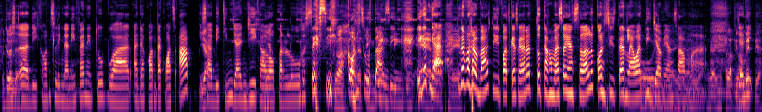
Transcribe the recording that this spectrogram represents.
Betul. Terus eh, di counseling dan event itu buat ada kontak WhatsApp, bisa bikin janji kalau perlu sesi Ya. Wah, konsultasi. ting, ting, ting, ting. Ingat nggak? Enak nih. Kita pernah bahas di podcast karena tukang bakso yang selalu konsisten lewat di Oh, jam iya, yang iya, sama. iya. Enggak, ini telat 5 Jadi menit ya.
